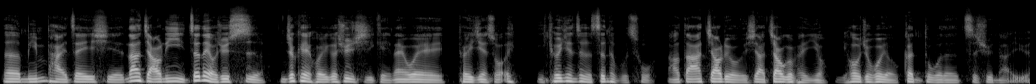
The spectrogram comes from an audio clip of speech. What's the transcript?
的名牌这一些。那假如你真的有去试，你就可以回一个讯息给那位推荐说，哎。你推荐这个真的不错，然后大家交流一下，交个朋友，以后就会有更多的资讯来源。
